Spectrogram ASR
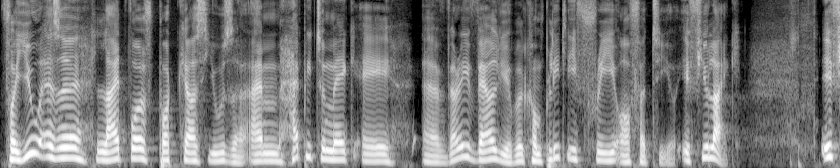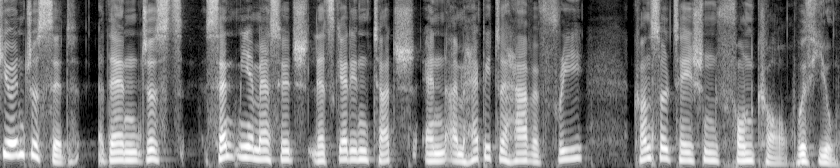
For you as a Leitwolf podcast user, I'm happy to make a, a, very valuable, completely free offer to you if you like. If you're interested, then just send me a message, let's get in touch, and I'm happy to have a free consultation phone call with you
